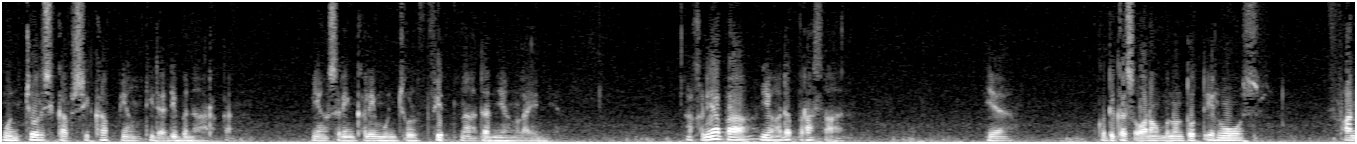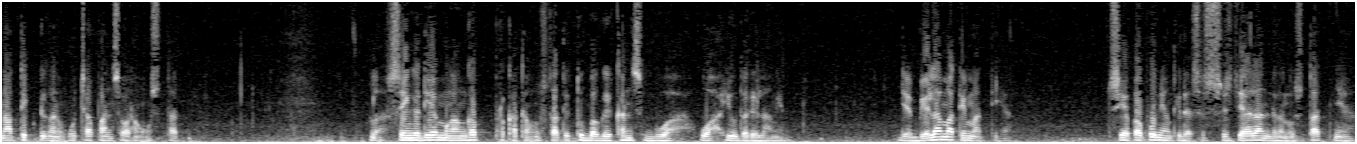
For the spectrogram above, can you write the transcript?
muncul sikap-sikap yang tidak dibenarkan yang sering kali muncul fitnah dan yang lainnya. Akhirnya apa? yang ada perasaan. Ya ketika seorang penuntut ilmu fanatik dengan ucapan seorang ustadz sehingga dia menganggap perkataan ustadz itu bagaikan sebuah wahyu dari langit dia bela mati-matian. Siapa pun yang tidak sejalan dengan ustadznya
